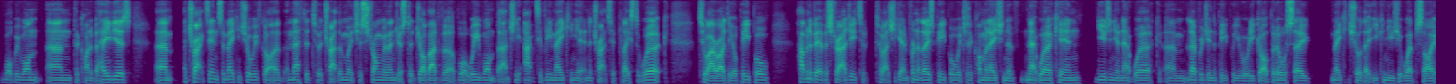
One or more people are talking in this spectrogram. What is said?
what we want, and the kind of behaviors. Um, attracting, so making sure we've got a, a, method to attract them, which is stronger than just a job advert of what we want, but actually actively making it an attractive place to work to our ideal people. Having a bit of a strategy to to actually get in front of those people, which is a combination of networking, using your network, um, leveraging the people you've already got, but also making sure that you can use your website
